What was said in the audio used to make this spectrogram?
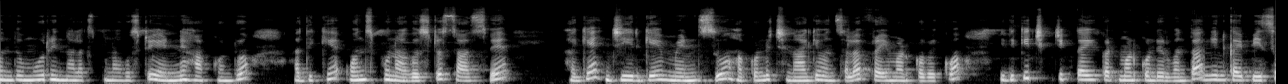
ಒಂದು ಮೂರಿಂದ ನಾಲ್ಕು ಸ್ಪೂನ್ ಆಗುವಷ್ಟು ಎಣ್ಣೆ ಹಾಕ್ಕೊಂಡು, ಅದಕ್ಕೆ ಒಂದು ಸ್ಪೂನ್ ಆಗುವಷ್ಟು ಸಾಸಿವೆ ಹಾಗೆ ಜೀರಿಗೆ, ಮೆಣಸು ಹಾಕೊಂಡು ಚೆನ್ನಾಗಿ ಒಂದ್ಸಲ ಫ್ರೈ ಮಾಡ್ಕೋಬೇಕು. ಇದಕ್ಕೆ ಚಿಕ್ಕ ಚಿಕ್ಕದಾಗಿ ಕಟ್ ಮಾಡ್ಕೊಂಡಿರುವಂತ ತೆಂಗಿನಕಾಯಿ ಪೀಸು,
